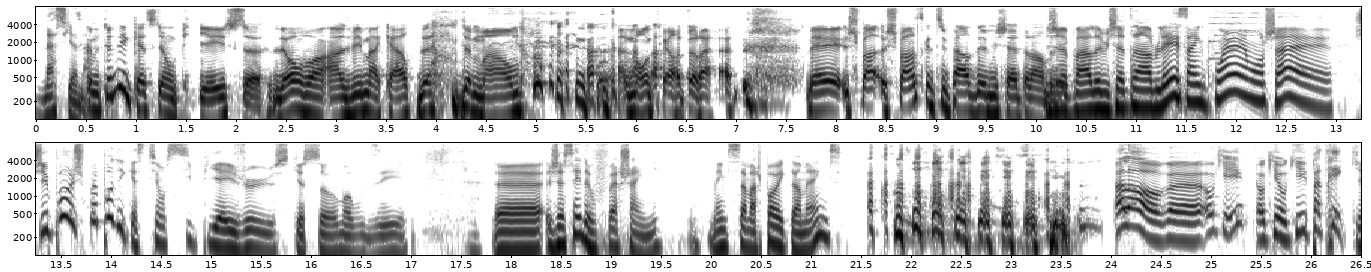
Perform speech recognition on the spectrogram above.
national. Comme toutes des questions pièges, ça. Là, on va enlever ma carte de, de membre dans mon théâtral. Mais je, par- je pense que tu parles de Michel Tremblay. Je parle de Michel Tremblay, 5 points, mon cher. Je sais pas, je fais pas des questions si piégeuses que ça, moi vous dire. Euh, J'essaie de vous faire shiner, même si ça marche pas avec Tom Hanks. Alors, euh, OK, OK, OK. Patrick,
